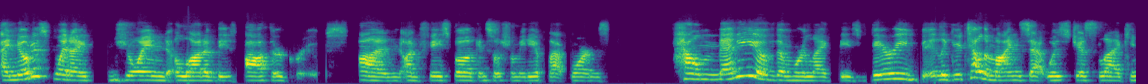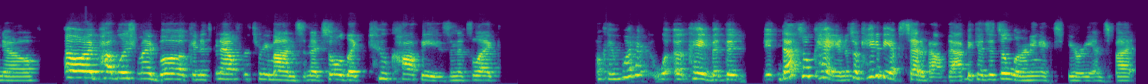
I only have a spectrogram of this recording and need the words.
I noticed when I joined a lot of these author groups on on Facebook and social media platforms, how many of them were like these very like you tell the mindset was just like you know oh, I published my book and it's been out for three months and I've sold like two copies. And it's like, okay, what are, okay, but the, it, that's okay. And it's okay to be upset about that because it's a learning experience. But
